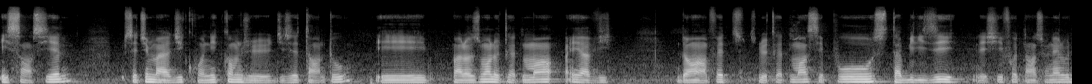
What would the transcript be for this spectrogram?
essentielle, c'est une maladie chronique, comme je disais tantôt, et malheureusement, le traitement est à vie. Donc, en fait, le traitement, c'est pour stabiliser les chiffres tensionnels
